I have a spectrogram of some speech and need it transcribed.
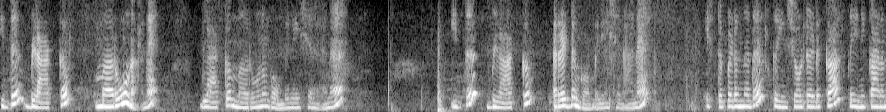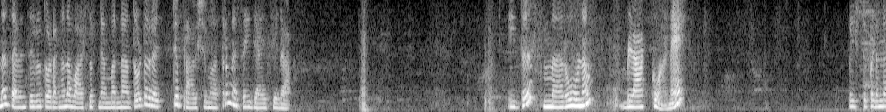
ഇത് ബ്ലാക്കും മെറൂണാണ് ബ്ലാക്കും മെറൂണും കോമ്പിനേഷനാണ് ഇത് ബ്ലാക്കും റെഡും കോമ്പിനേഷനാണ് ഇഷ്ടപ്പെടുന്നത് സ്ക്രീൻഷോട്ട് എടുക്കുക സ്ക്രീനിൽ കാണുന്ന സെവൻ സീറോ തുടങ്ങുന്ന വാട്സപ്പ് നമ്പറിനകത്തോട്ട് ഒരൊറ്റ പ്രാവശ്യം മാത്രം മെസ്സേജ് അയച്ചിടുക ഇത് മെറൂണും ബ്ലാക്കും ആണേ. അപ്പം ഇഷ്ടപ്പെടുന്ന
